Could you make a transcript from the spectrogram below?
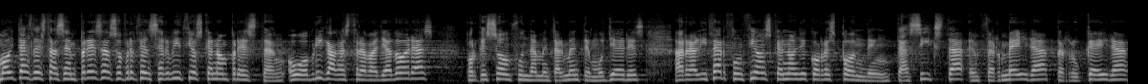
Moitas destas empresas ofrecen servizos que non prestan ou obrigan as traballadoras, porque son fundamentalmente mulleres, a realizar funcións que non lle corresponden, taxista, enfermeira, perruqueira,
